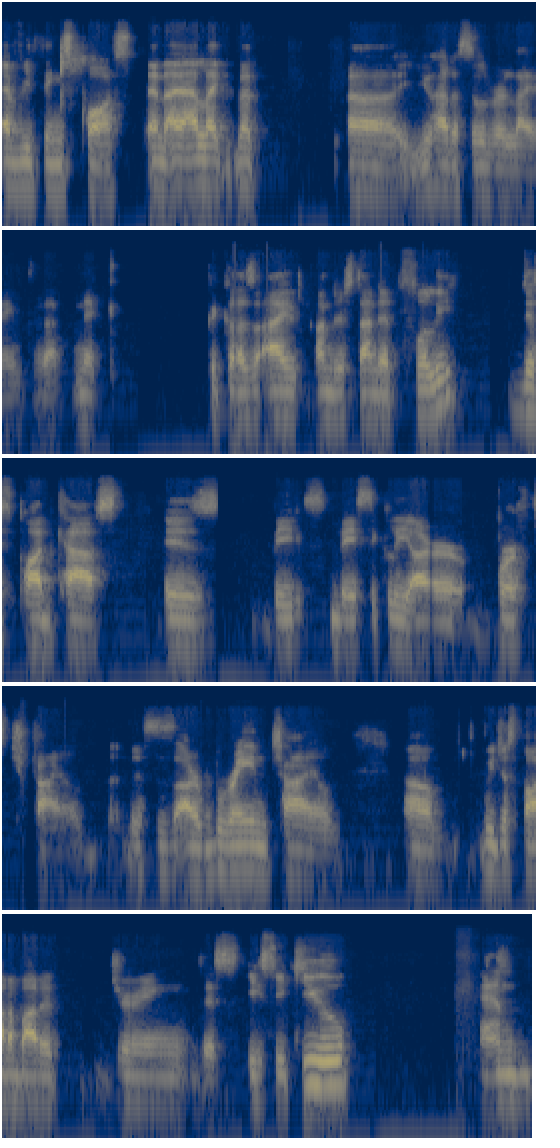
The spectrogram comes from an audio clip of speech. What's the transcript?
everything's paused, and I, I like that uh, you had a silver lining to that, Nick, because I understand it fully. This podcast is bas- basically our birth child. This is our brain child. Um, we just thought about it during this ECQ, and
